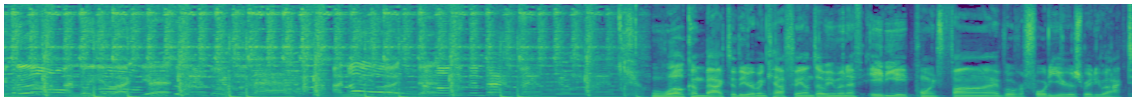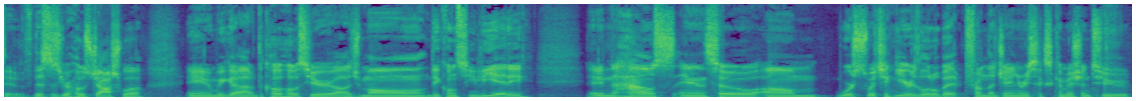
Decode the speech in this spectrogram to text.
You good? I know you like that. I know you like that. Welcome back to the Urban Cafe on WMNF 88.5, over 40 years radioactive. This is your host, Joshua, and we got the co host here, uh, Jamal the consigliere in the House, and so um, we're switching gears a little bit from the January 6th commission to.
